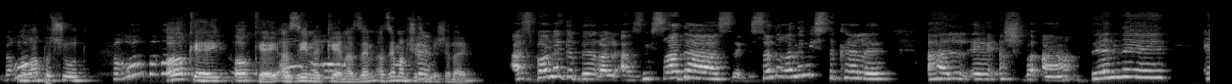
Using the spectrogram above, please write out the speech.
ברור. נורא פשוט. ברור, ברור. אוקיי, אוקיי, ברור, אז הנה, ברור. כן, אז הם, אז הם ממשיכים כן. בשלהם. אז בואו נדבר על, אז משרד הזה, בסדר? אני מסתכלת על uh, השוואה בין uh, uh,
